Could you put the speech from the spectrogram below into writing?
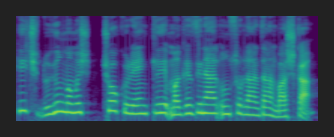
Hiç duyulmamış çok renkli magazinel unsurlardan başka.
